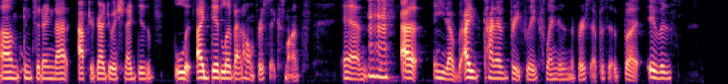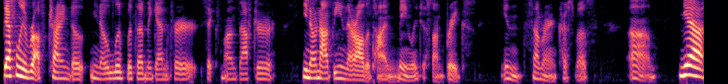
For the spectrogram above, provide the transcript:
um, considering that after graduation I did li- I did live at home for six months, and mm-hmm. uh, you know I kind of briefly explained it in the first episode, but it was definitely rough trying to you know live with them again for six months after you know not being there all the time, mainly just on breaks in summer and Christmas. Um, yeah,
